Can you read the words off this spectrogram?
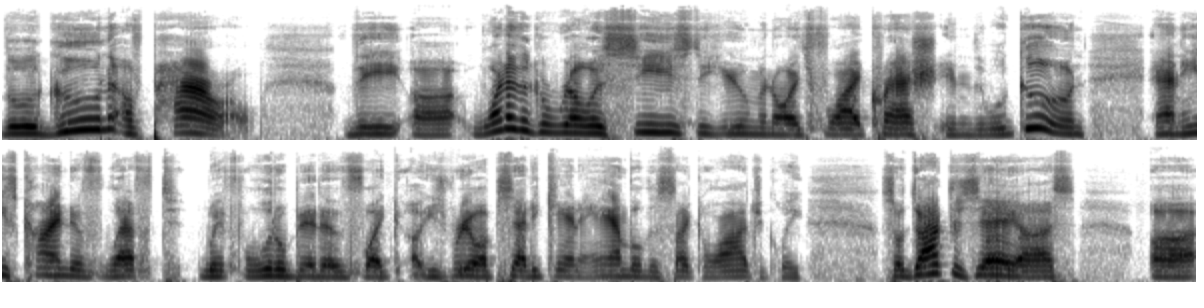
"The Lagoon of Peril," the uh, one of the gorillas sees the humanoids fly crash in the lagoon, and he's kind of left with a little bit of like uh, he's real upset he can't handle this psychologically. So dr Zaius uh,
